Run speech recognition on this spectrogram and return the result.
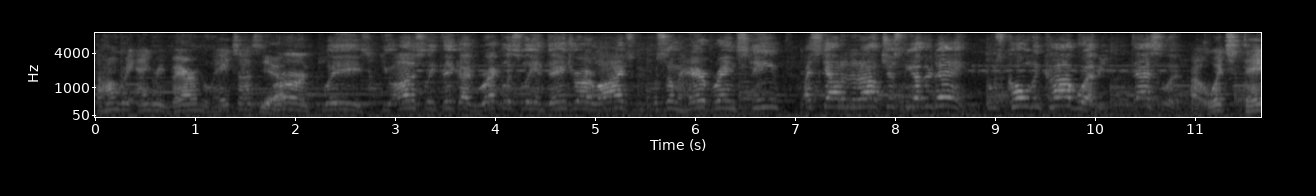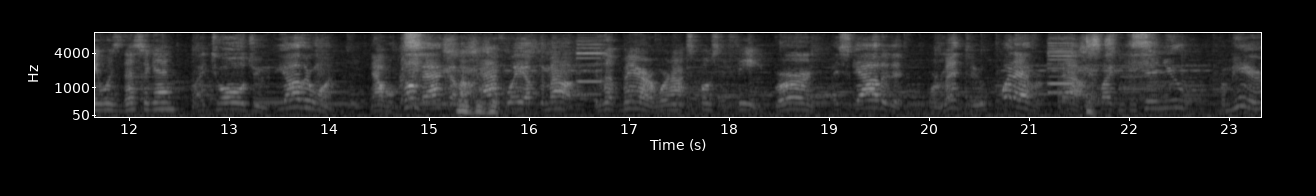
The hungry, angry bear who hates us? Yeah. Verne, please. Do you honestly think I'd recklessly endanger our lives with some harebrained scheme? I scouted it out just the other day. It was cold and cobwebby, desolate. Uh, which day was this again? I told you, the other one. Now we'll come back about halfway up the mountain. The bear we're not supposed to feed. Verne, I scouted it. We're meant to. Whatever. Now, if I can continue, from here,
